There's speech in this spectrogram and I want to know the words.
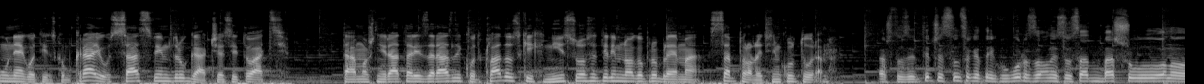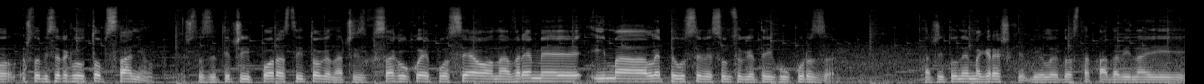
u Negotinskom kraju, sasvim drugačija situacija. Tamošnji ratari, za razliku od kladovskih, nisu osetili mnogo problema sa prolećnim kulturama. A što se tiče suncokata i kukuruza, oni su sad baš u ono, što bi se reklo, u top stanju. Što se tiče i porasta i toga, znači svako ko je poseao na vreme ima lepe useve suncokata i kukuruza. Znači tu nema greške, bilo je dosta padavina i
